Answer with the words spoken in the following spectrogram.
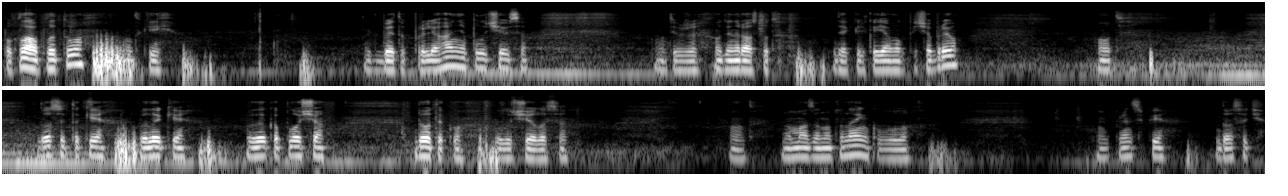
Поклав плиту, отакий відбиток прилягання получився. От і вже один раз тут декілька ямок підчабрив. От. Досить таки велике, велика площа дотику вийшла. От. Намазано тоненько було. Ну, В принципі, досить,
